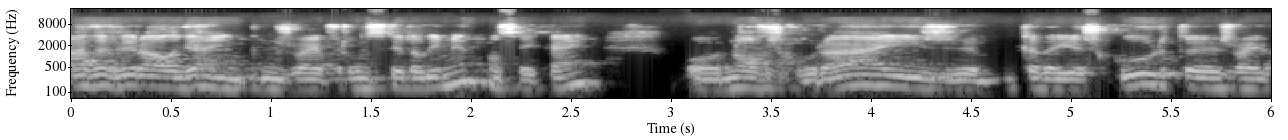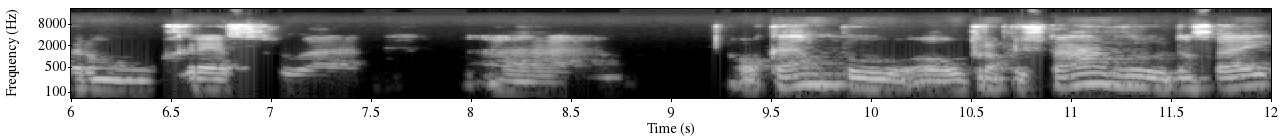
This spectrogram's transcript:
há de haver alguém que nos vai fornecer alimento, não sei quem, ou novos rurais, cadeias curtas, vai haver um regresso a, a, ao campo, ou o próprio Estado, não sei,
